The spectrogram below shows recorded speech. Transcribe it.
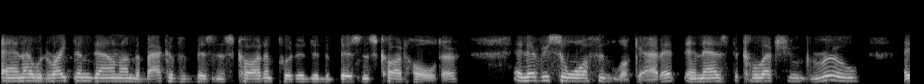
and I would write them down on the back of a business card and put it in a business card holder, and every so often look at it. And as the collection grew, I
